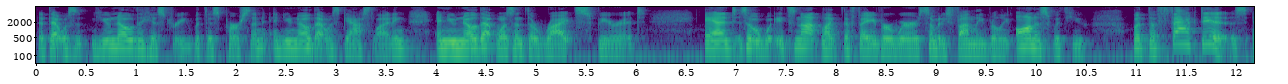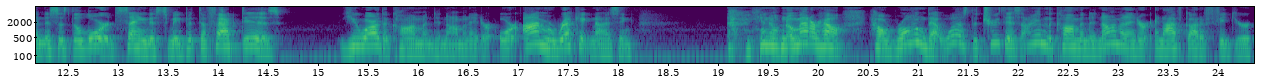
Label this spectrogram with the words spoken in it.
that that was, you know, the history with this person, and you know that was gaslighting, and you know that wasn't the right spirit. And so it's not like the favor where somebody's finally really honest with you. But the fact is, and this is the Lord saying this to me, but the fact is, you are the common denominator, or I'm recognizing you know no matter how how wrong that was the truth is i am the common denominator and i've got to figure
